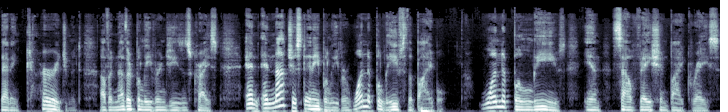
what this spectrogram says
that encouragement of another believer in Jesus Christ. And and not just any believer, one that believes the Bible, one that believes in salvation by grace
